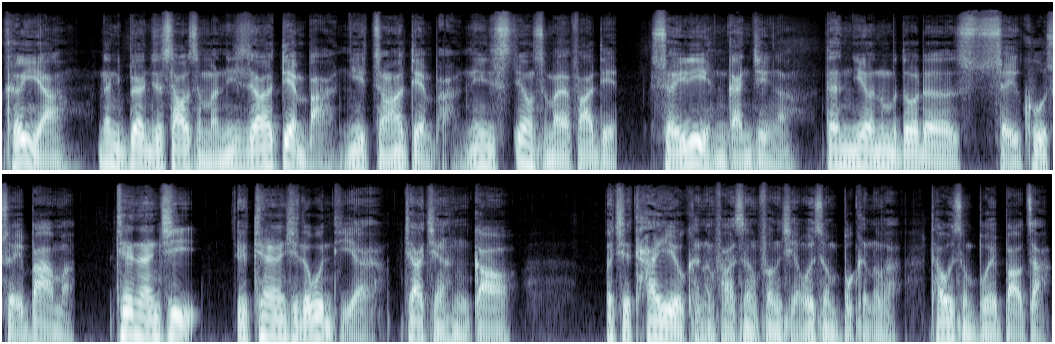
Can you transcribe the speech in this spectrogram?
可以啊？那你不要你就烧什么？你只要电吧，你总要电吧？你用什么来发电？水力很干净啊，但是你有那么多的水库、水坝嘛？天然气。有天然气的问题啊，价钱很高，而且它也有可能发生风险。为什么不可能发？它为什么不会爆炸？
